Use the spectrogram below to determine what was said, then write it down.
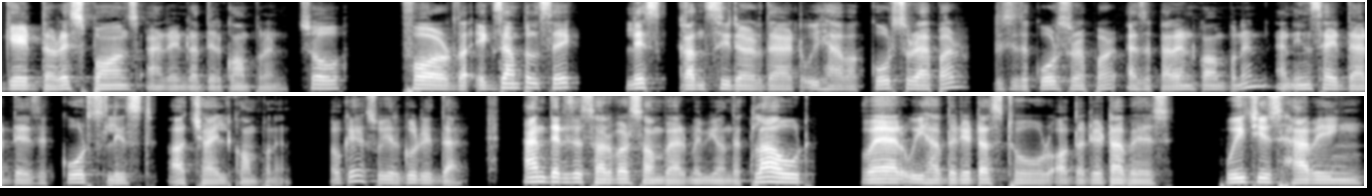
get the response and render their component. So for the example sake, let's consider that we have a course wrapper this is a course wrapper as a parent component and inside that there is a course list a child component okay so you're good with that and there is a server somewhere maybe on the cloud where we have the data store or the database which is having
